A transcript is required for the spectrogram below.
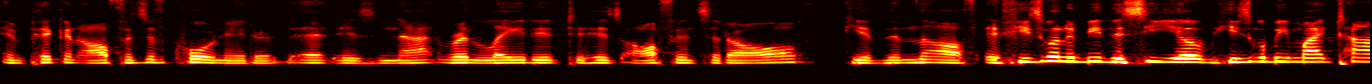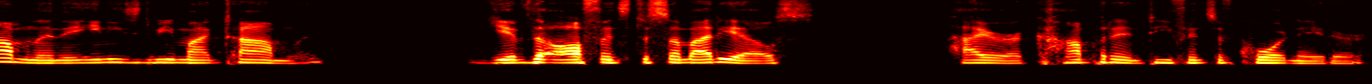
and pick an offensive coordinator that is not related to his offense at all. Give them the off. If he's going to be the CEO, he's going to be Mike Tomlin, then he needs to be Mike Tomlin give the offense to somebody else, hire a competent defensive coordinator,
